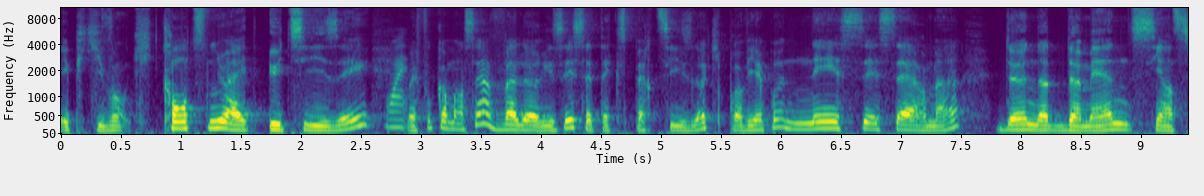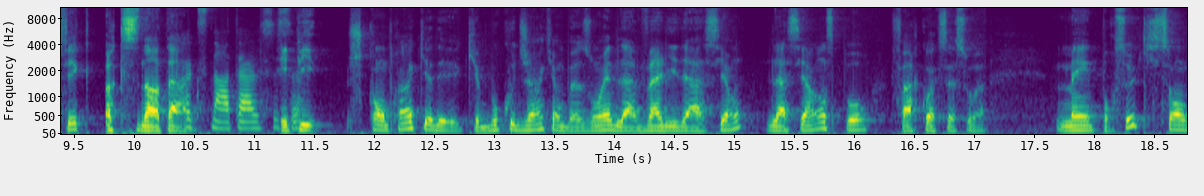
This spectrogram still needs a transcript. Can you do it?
Et puis qui, vont, qui continuent à être utilisées. Ouais. Mais il faut commencer à valoriser cette expertise-là qui ne provient pas nécessairement de notre domaine scientifique occidental. Occidental, c'est Et ça. puis, je comprends qu'il y, a y beaucoup de gens qui ont besoin de la validation de la science pour faire quoi que ce soit. Mais pour ceux qui sont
